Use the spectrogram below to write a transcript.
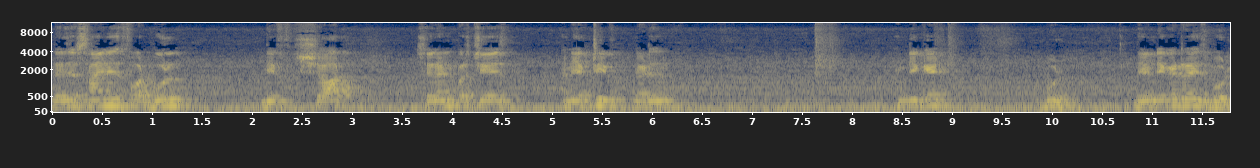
there is a sign is for bull the sharp sell and purchase an active that is indicate bull the indicator is bull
